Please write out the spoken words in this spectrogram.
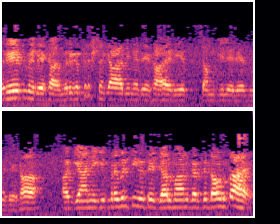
रेत में देखा मृग कृष्ण का आदि में देखा है, रेत, चमकीले रेत में देखा। अज्ञानी की प्रवृत्ति होती है जल मान करके दौड़ता है।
